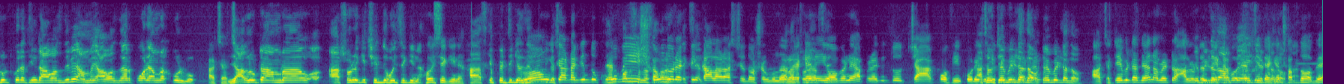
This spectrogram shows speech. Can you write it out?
টুট করে তিনটা আওয়াজ দিবে আমি আওয়াজ দেওয়ার পরে আমরা খুলবো। আচ্ছা যে আলুটা আমরা আসলে কি সিদ্ধ হয়েছে কিনা? হয়েছে কিনা? হ্যাঁ, আজকে প্র্যাকটিক্যাল রং চাটা কিন্তু খুবই সুন্দর একটি কালার আসছে দর্শক বন্ধুরা। দেখেন এই ওভেনে আপনারা কিন্তু চা কফি করে আচ্ছা টেবিলটা দাও টেবিলটা দাও। আচ্ছা টেবিলটা দেন আমরা একটু আলুটা দেখাবো। এই যে দেখেন শব্দ হবে।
